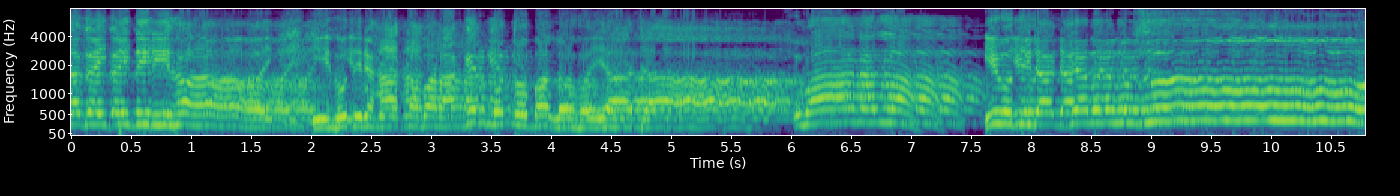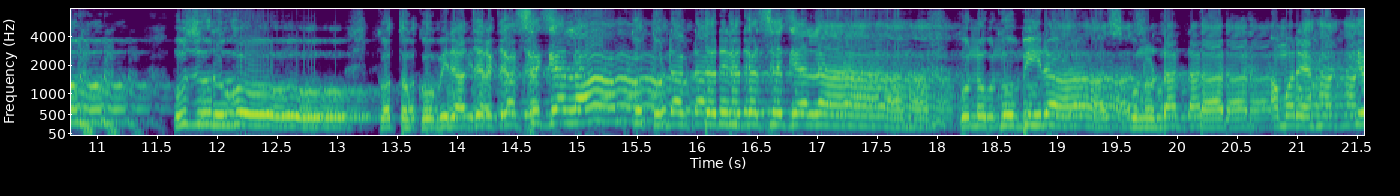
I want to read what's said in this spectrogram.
লাগাইতে দেরি হয়, ইহুদির হাত আবার আগের মতো ভালো হইয়া যায়। সুবহানাল্লাহ। ইহুদি ডাক দেয়া বলে হুজুর! হুজুর গো, কত কবিরাজের কাছে গেলাম, কত ডাক্তারের কাছে গেলাম। কোন কবিরাজ, কোন ডাক্তার আমার হাতকে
